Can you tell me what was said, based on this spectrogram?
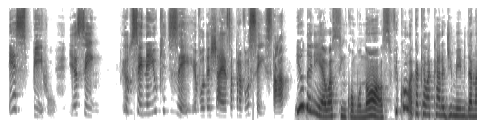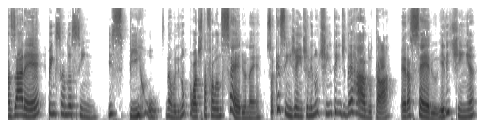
espirro. E assim, eu não sei nem o que dizer. Eu vou deixar essa para vocês, tá? E o Daniel, assim como nós, ficou lá com aquela cara de meme da Nazaré, pensando assim: espirro? Não, ele não pode estar tá falando sério, né? Só que assim, gente, ele não tinha entendido errado, tá? Era sério. Ele tinha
